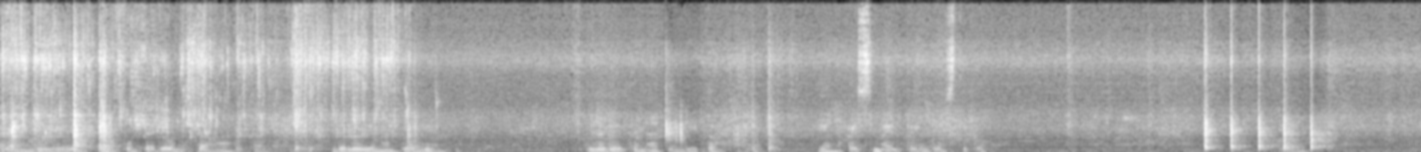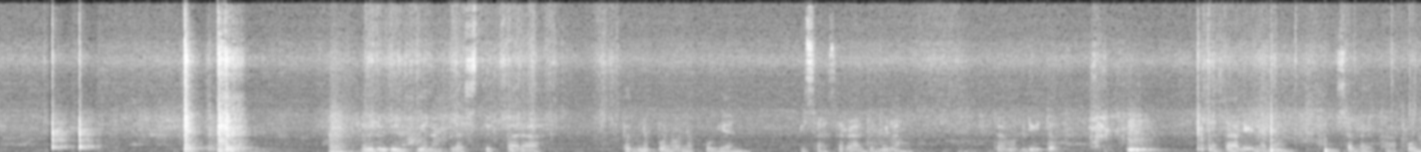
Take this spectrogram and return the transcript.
Hindi mapunta doon sa daluyan ng tubig. Ilagay pa natin dito. Yan, naka-smile pa yung plastic, oh. Lalagyan ko yan ng plastic para pag napuno na po yan, isasarado mo lang. Tawag dito. Tatali na lang. Sabay tapon.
